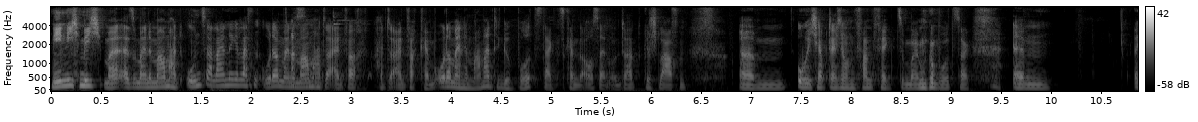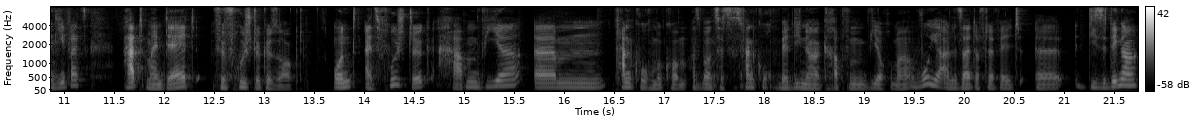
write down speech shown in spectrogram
Nee, nicht mich. Also meine Mom hat uns alleine gelassen oder meine Ach so. Mom hatte einfach, hatte einfach keinen. Oder meine Mom hatte Geburtstag, das kann auch sein, und hat geschlafen. Ähm, oh, ich habe gleich noch einen Fun-Fact zu meinem Geburtstag. Ähm, und jedenfalls hat mein Dad für Frühstück gesorgt. Und als Frühstück haben wir ähm, Pfannkuchen bekommen. Also bei uns heißt das Pfannkuchen, Berliner, Krapfen, wie auch immer, wo ihr alle seid auf der Welt. Äh, diese Dinger,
